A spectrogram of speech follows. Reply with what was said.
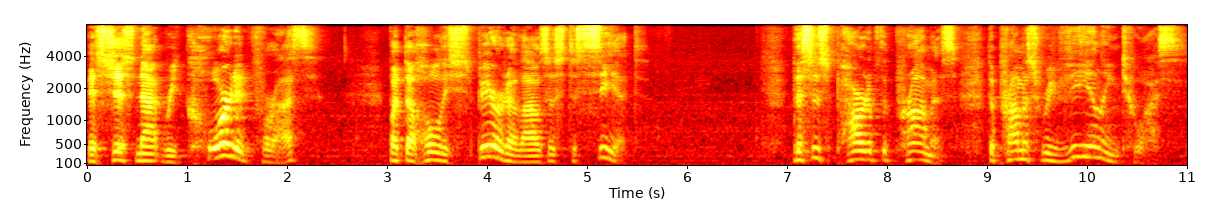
It's just not recorded for us, but the Holy Spirit allows us to see it. This is part of the promise, the promise revealing to us.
